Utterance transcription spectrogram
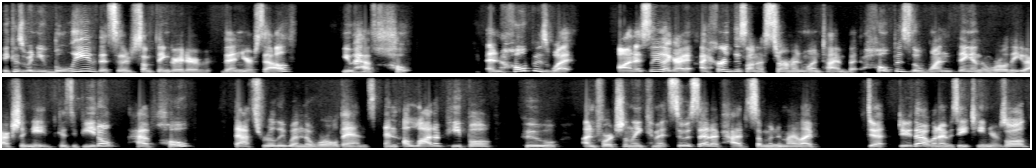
Because when you believe that there's something greater than yourself, you have hope. And hope is what, honestly, like I, I heard this on a sermon one time, but hope is the one thing in the world that you actually need. Because if you don't have hope, that's really when the world ends. And a lot of people who unfortunately commit suicide. I've had someone in my life do that when I was 18 years old.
